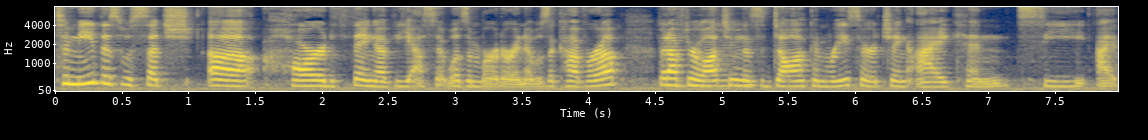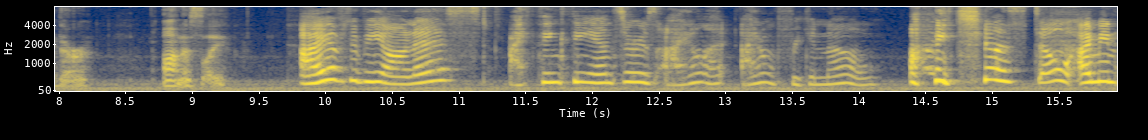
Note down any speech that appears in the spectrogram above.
to me, this was such a hard thing of yes, it was a murder and it was a cover up. But after watching mm-hmm. this doc and researching, I can see either, honestly. I have to be honest. I think the answer is I don't I don't freaking know. I just don't. I mean,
